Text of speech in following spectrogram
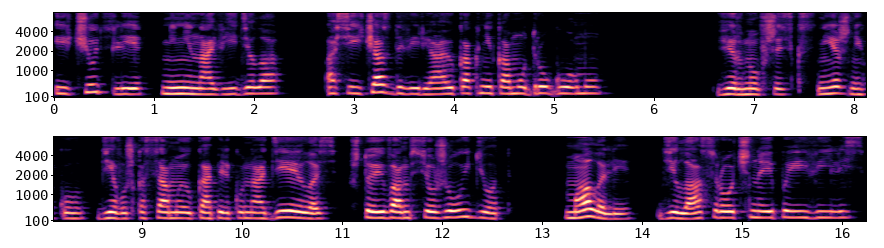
и чуть ли не ненавидела, а сейчас доверяю, как никому другому». Вернувшись к Снежнику, девушка самую капельку надеялась, что Иван все же уйдет. Мало ли, дела срочные появились.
